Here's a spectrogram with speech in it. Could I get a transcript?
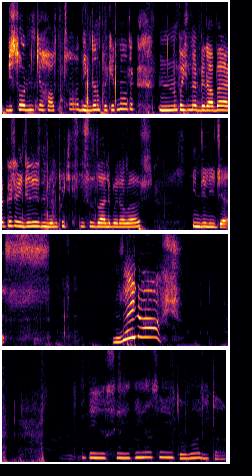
bir sonraki hafta Nimdan'ın paketini alacak. Nimdan'ın paketine beraber arkadaşlar inceleyeceğiz. Nimdan'ın paketini sizlerle beraber inceleyeceğiz. Zeynoş! Do you see, do you see, Jomalita?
